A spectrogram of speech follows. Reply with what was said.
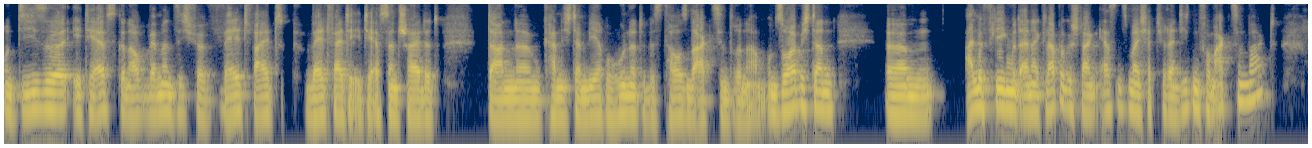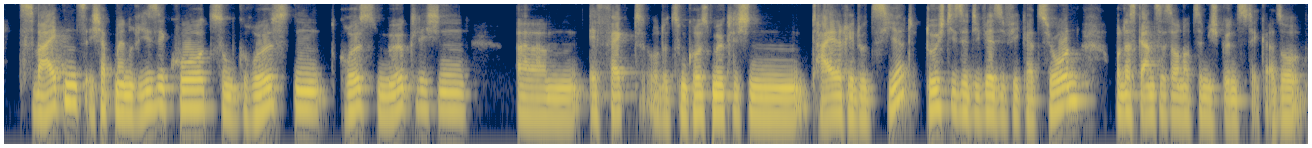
und diese ETFs, genau, wenn man sich für weltweit, weltweite ETFs entscheidet, dann ähm, kann ich da mehrere hunderte bis tausende Aktien drin haben. Und so habe ich dann ähm, alle Fliegen mit einer Klappe geschlagen. Erstens mal, ich habe die Renditen vom Aktienmarkt. Zweitens, ich habe mein Risiko zum größten, größtmöglichen ähm, Effekt oder zum größtmöglichen Teil reduziert durch diese Diversifikation. Und das Ganze ist auch noch ziemlich günstig. Also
